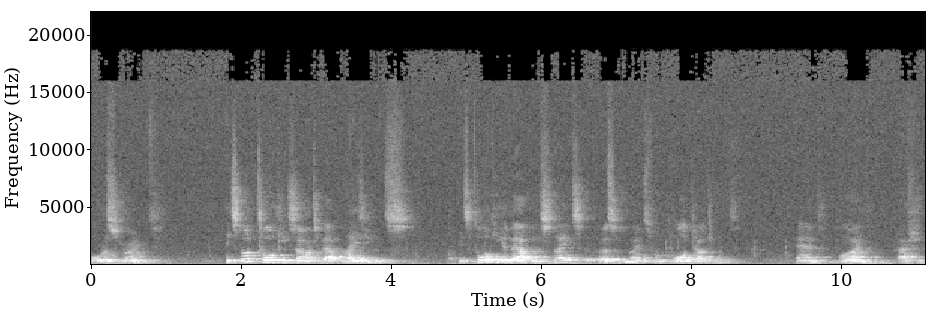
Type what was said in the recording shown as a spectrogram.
or restraint. It's not talking so much about laziness. It's talking about the mistakes a person makes from poor judgment and blind passion.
